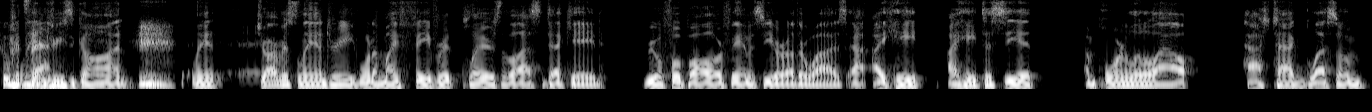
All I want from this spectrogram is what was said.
What's Landry's that? gone. Land- Jarvis Landry, one of my favorite players of the last decade, real football or fantasy or otherwise. I, I hate I hate to see it. I'm pouring a little out. Hashtag bless him.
